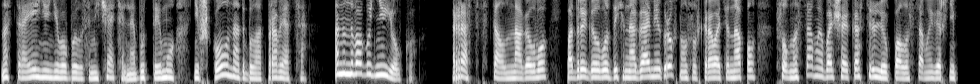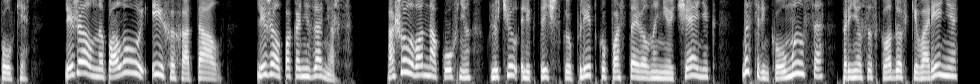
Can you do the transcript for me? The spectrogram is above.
Настроение у него было замечательное, будто ему не в школу надо было отправляться, а на новогоднюю елку — Раз встал на голову, подрыгал в воздухе ногами и грохнулся с кровати на пол, словно самая большая кастрюля упала с самой верхней полки. Лежал на полу и хохотал. Лежал, пока не замерз. Пошел Иван на кухню, включил электрическую плитку, поставил на нее чайник, быстренько умылся, принес из кладовки варенье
